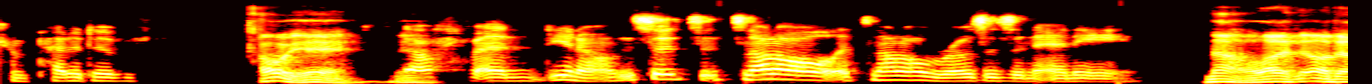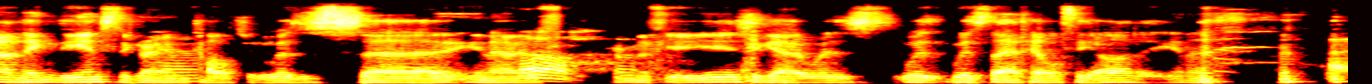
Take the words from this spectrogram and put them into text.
competitive Oh yeah, stuff, yeah. and you know, it's it's it's not all it's not all roses in any. No, I, I don't think the Instagram yeah. culture was, uh, you know, oh. from a few years ago was was was that healthy either. You know. uh,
